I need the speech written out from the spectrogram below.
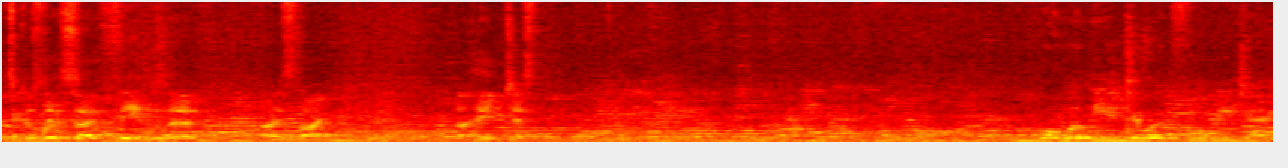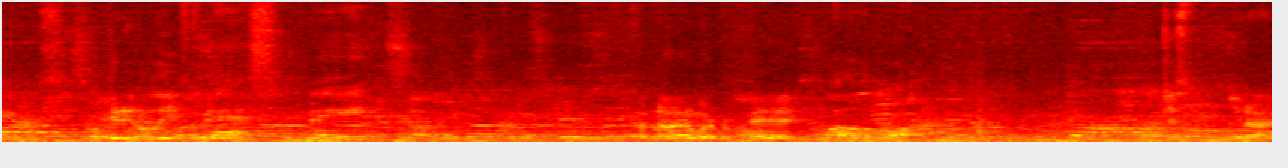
It's because they're so thin that it's like the heat just. What will you do it for me, James? Get in a lift. Yes, with me. If I'd known, I would have prepared. Well, what? Just, you know,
